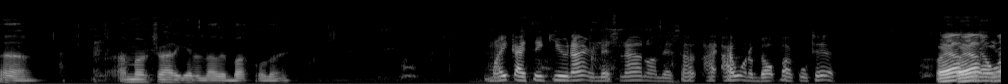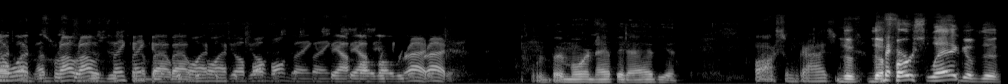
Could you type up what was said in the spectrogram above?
Uh, I'm gonna try to get another buckle though. Mike, I think you and I are missing out on this. I, I, I want a belt buckle too. Well, Well, you know, you know what? what? That's That's what I was just thinking, about. We're going to have to jump on this thing and see how far we can ride it. We'd be more than happy to have you. Awesome, guys. The the Ma- first leg of the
